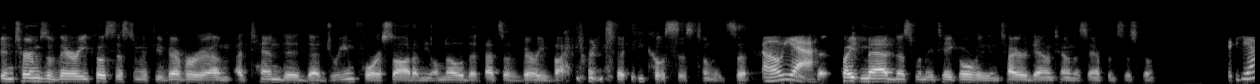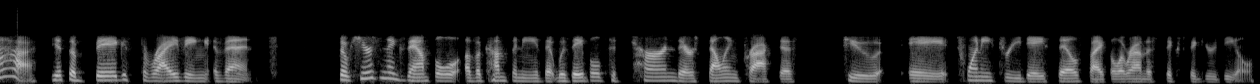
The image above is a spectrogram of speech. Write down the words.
in, terms of their ecosystem, if you've ever um, attended uh, Dreamforce Autum, you'll know that that's a very vibrant uh, ecosystem. It's a oh yeah, quite madness when they take over the entire downtown of San Francisco. Yeah, it's a big thriving event. So here's an example of a company that was able to turn their selling practice to a 23 day sales cycle around a six figure deal.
